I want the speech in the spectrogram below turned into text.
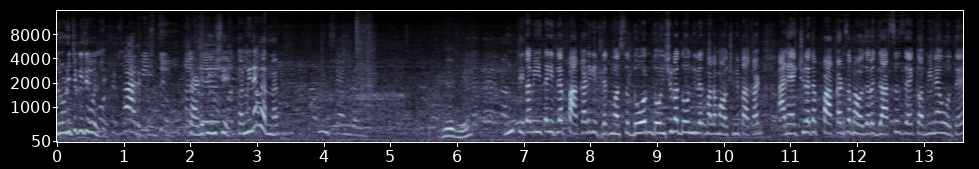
जोडीचे किती बोलते? साडेतीनशे. कमी नाही करणार? हे घे. हं, आता मी इथं घेतल्या पाकाट घेतलेत मस्त. दोन दोनशेला दोन दिलेत मला मावशीने पाकाट आणि ॲक्च्युली आता पाकाटचा भाव जरा जास्तच आहे कमी नाही होत आहे.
